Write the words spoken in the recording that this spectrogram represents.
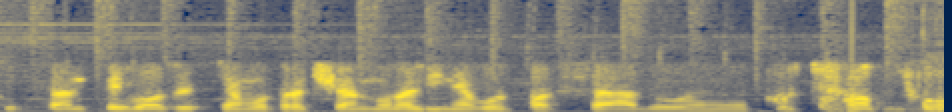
su tante cose stiamo tracciando una linea col passato e purtroppo,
